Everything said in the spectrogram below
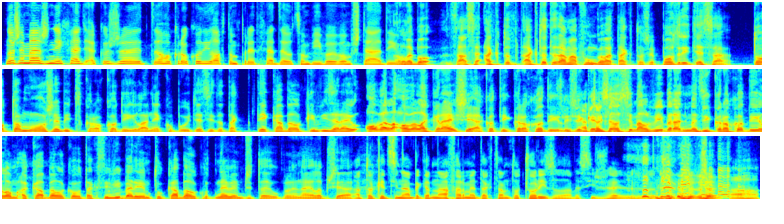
No, že máš nechať akože toho krokodíla v tom predchádzajúcom vývojovom štádiu. Lebo zase, ak to, ak to teda má fungovať takto, že pozrite sa, toto môže byť z krokodíla, nekupujte si to, tak tie kabelky vyzerajú oveľa, oveľa krajšie ako tí krokodíly. Že keby to- som si mal vybrať medzi krokodílom a kabelkou, tak si vyberiem tú kabelku. Neviem, či to je úplne najlepšia. a to keď si napríklad na farme, tak tam to chorizo zavesíš, že? že, aha.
